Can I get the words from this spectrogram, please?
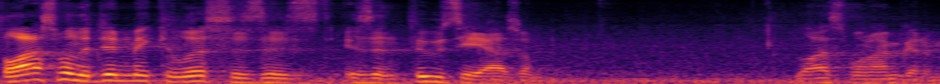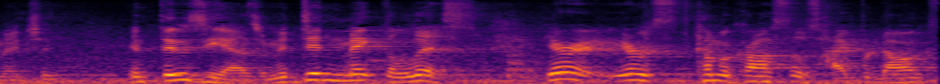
The last one that didn't make the list is, is, is enthusiasm. The last one I'm going to mention enthusiasm. It didn't make the list. You ever, you ever come across those hyper dogs?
